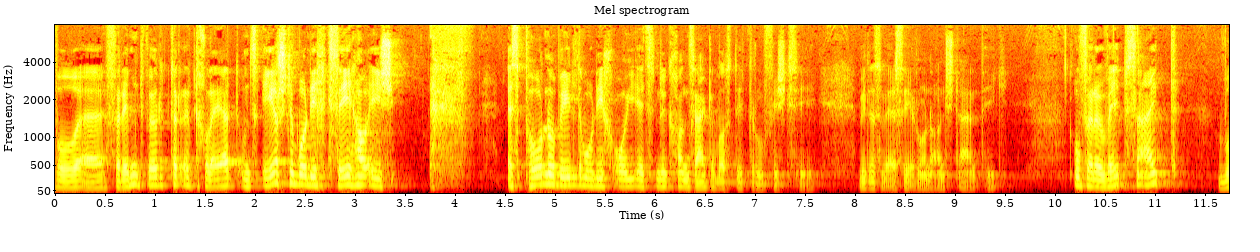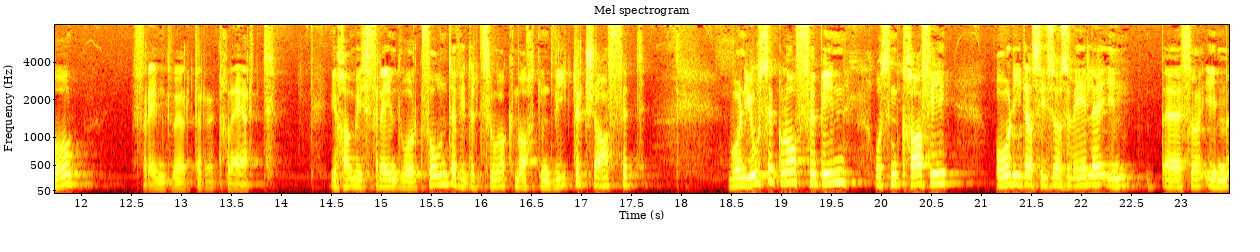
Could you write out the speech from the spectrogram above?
wo äh, Fremdwörter erklärt und das erste, was ich gesehen habe, ist ein Pornobild, wo ich euch jetzt nicht sagen kann, was dort drauf war, weil das wäre sehr unanständig. Auf einer Website, wo Fremdwörter erklärt. Ich habe mein Fremdwort gefunden, wieder zugemacht und weitergeschafft. Wo ich rausgelaufen bin aus dem Kaffee, ohne dass ich so wähle, im, äh, so im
